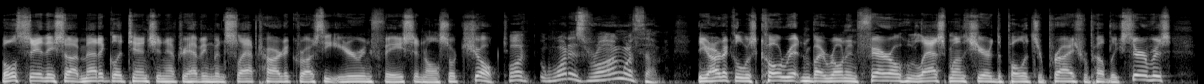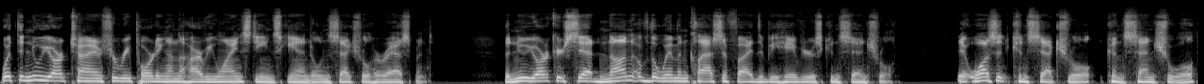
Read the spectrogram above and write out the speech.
Both say they sought medical attention after having been slapped hard across the ear and face and also choked. What what is wrong with them? The article was co written by Ronan Farrow, who last month shared the Pulitzer Prize for Public Service with the New York Times for reporting on the Harvey Weinstein scandal and sexual harassment. The New Yorker said none of the women classified the behavior as consensual. It wasn't consensual. Consensual.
